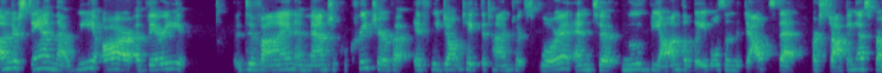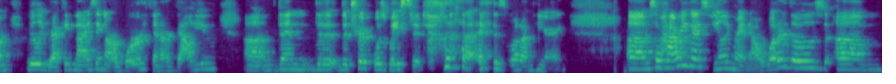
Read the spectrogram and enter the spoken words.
understand that we are a very divine and magical creature, but if we don't take the time to explore it and to move beyond the labels and the doubts that are stopping us from really recognizing our worth and our value, um, then the, the trip was wasted, is what I'm hearing. Um, so, how are you guys feeling right now? What are those? Um,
